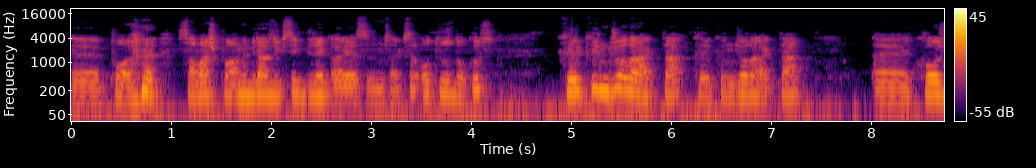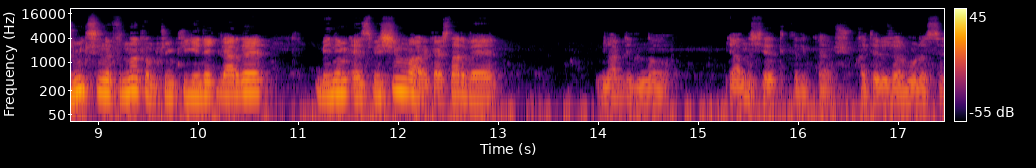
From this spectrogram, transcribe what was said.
e, pu- savaş puanı biraz yüksek direkt araya sızmış arkadaşlar. 39 40. olarak da 40. olarak da e, kozmik sınıfını atalım. Çünkü yedeklerde benim S5'im var arkadaşlar ve neredeydi o? Yanlış yere tıkladık galiba. Şu katalizör burası.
